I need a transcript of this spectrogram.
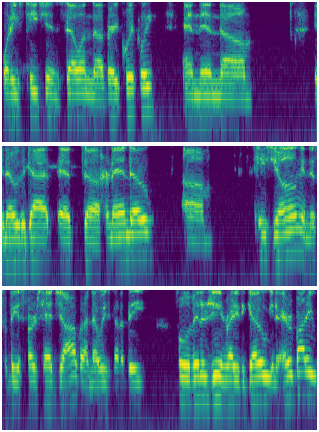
what he's teaching and selling uh, very quickly. And then, um, you know, the guy at uh, Hernando, um, he's young, and this will be his first head job, but I know he's going to be full of energy and ready to go. You know, everybody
